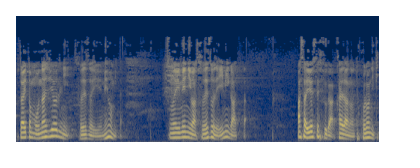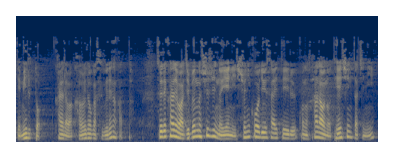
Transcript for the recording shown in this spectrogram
二人とも同じ夜にそれぞれ夢を見た。その夢にはそれぞれ意味があった。朝ヨセフが彼らのところに来てみると、彼らは顔色が優れなかった。それで彼は自分の主人の家に一緒に交流されているこのファラオの帝臣たちに、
